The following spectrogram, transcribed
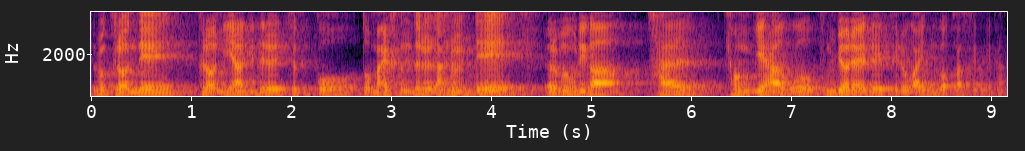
여러분 그런데 그런 이야기들을 듣고 또 말씀들을 나눌 때 여러분 우리가 잘 경계하고 분별해야 될 필요가 있는 것 같습니다.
